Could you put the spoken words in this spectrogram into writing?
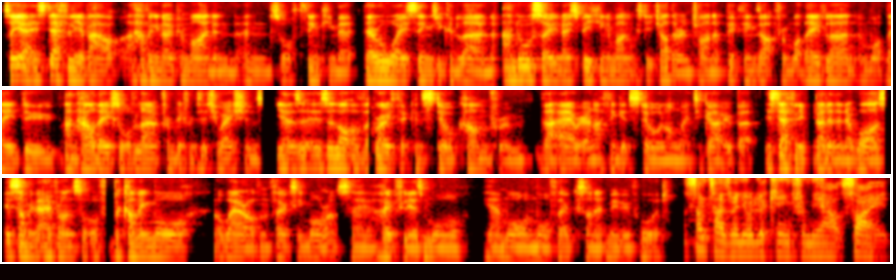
so yeah it's definitely about having an open mind and and sort of thinking that there are always things you can learn and also you know speaking amongst each other and trying to pick things up from what they've learned and what they do and how they've sort of learned from different situations. Yeah there's a, there's a lot of growth that can still come from that area and i think it's still a long way to go but it's definitely better than it was. It's something that everyone's sort of becoming more aware of and focusing more on. So hopefully there's more, yeah, more and more focus on it moving forward. Sometimes when you're looking from the outside,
